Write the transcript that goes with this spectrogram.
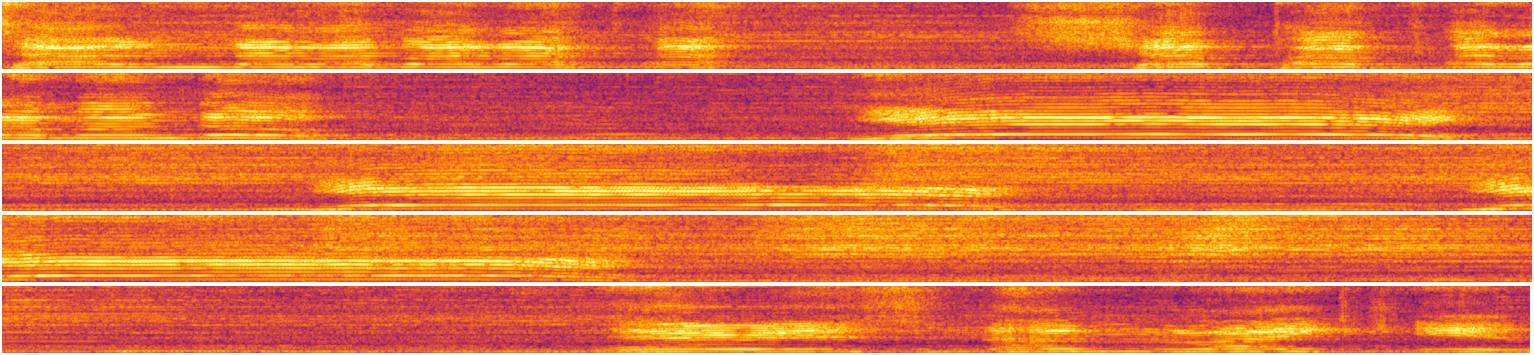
Sandala baraka. Shapakaramando. Yay! Yay! Yay! There is none like him.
